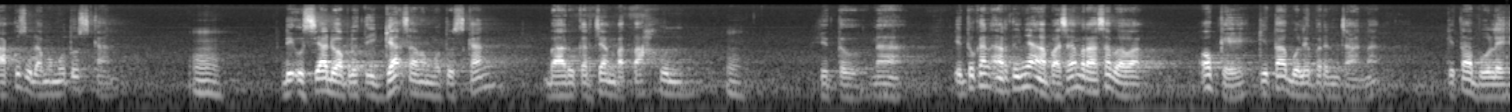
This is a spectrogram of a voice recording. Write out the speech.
aku sudah memutuskan Hmm. Di usia 23 saya memutuskan baru kerja 4 tahun. Gitu. Nah itu kan artinya apa? Saya merasa bahwa oke kita boleh berencana kita boleh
